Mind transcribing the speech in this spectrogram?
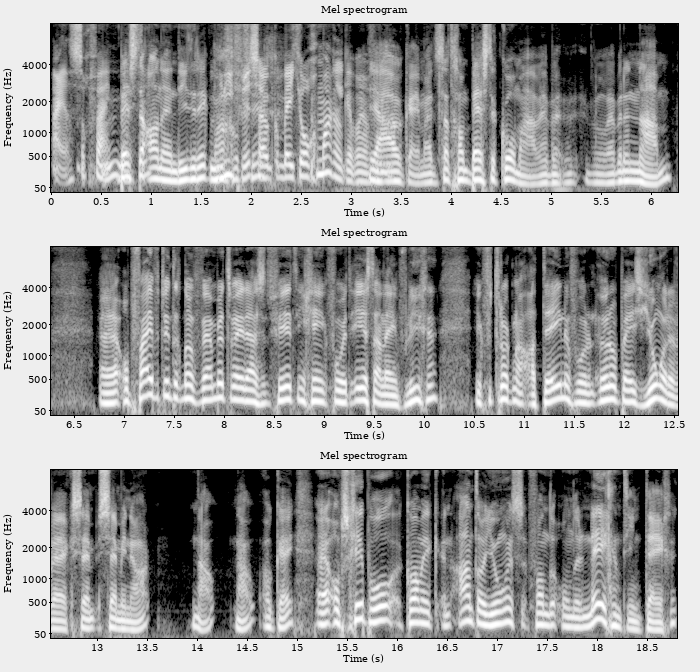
Nou ja, dat is toch fijn. Beste Anne en Diederik. Mag Lieve zou ik een beetje ongemakkelijk hebben. Ja, oké, maar het staat gewoon beste komma. We hebben, we hebben een naam. Uh, op 25 november 2014 ging ik voor het eerst alleen vliegen. Ik vertrok naar Athene voor een Europees jongerenwerkseminar. Nou, nou, oké. Uh, op Schiphol kwam ik een aantal jongens van de onder 19 tegen.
